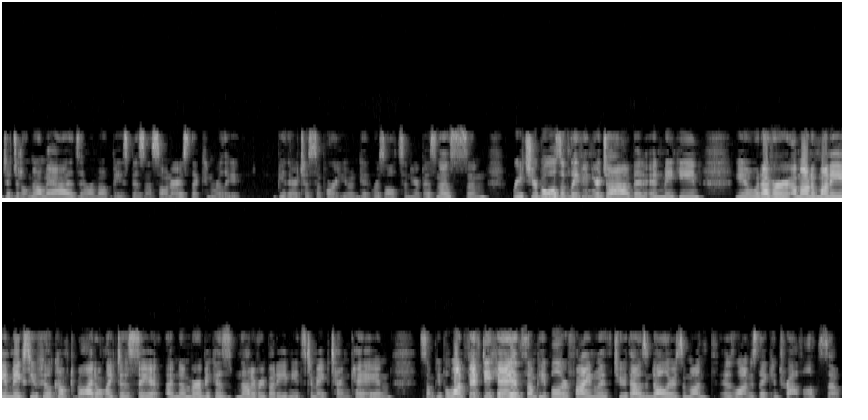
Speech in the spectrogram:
digital nomads and remote based business owners that can really be there to support you and get results in your business and reach your goals of leaving your job and, and making you know whatever amount of money makes you feel comfortable. I don't like to say a number because not everybody needs to make 10k and some people want 50k and some people are fine with $2000 a month as long as they can travel. So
